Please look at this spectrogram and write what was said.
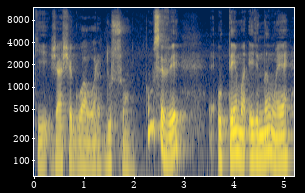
que já chegou a hora do sono. Como você vê, o tema ele não é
